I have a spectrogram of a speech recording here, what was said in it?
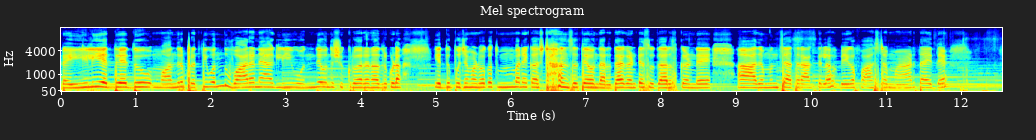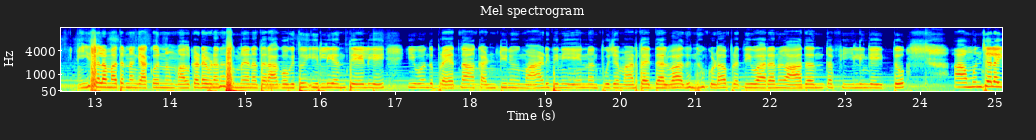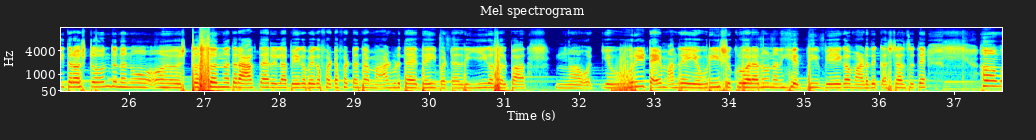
ಡೈಲಿ ಎದ್ದೆದ್ದು ಅಂದರೆ ಪ್ರತಿಯೊಂದು ವಾರನೇ ಆಗಲಿ, ಒಂದೇ ಒಂದು ಶುಕ್ರವಾರನಾದರೂ ಕೂಡ ಎದ್ದು ಪೂಜೆ ಮಾಡುವಾಗ ತುಂಬಾ ಕಷ್ಟ ಅನಿಸುತ್ತೆ. ಒಂದು ಅರ್ಧ ಗಂಟೆ ಸುಧಾರಿಸ್ಕೊಂಡೆ. ಅದು ಮುಂಚೆ ಆ ಥರ ಆಗ್ತಿಲ್ಲ. ಬೇಗ ಫಾಸ್ಟಾಗಿ ಮಾಡ್ತಾಯಿದ್ದೆ ಈ ಸಲ ಮಾತ್ರ ನಂಗೆ ಯಾಕೋ ನಂಗೆ ಮಲ್ಕಡೆ ಬಿಡೋಣ ಸುಮ್ಮನೆ ಅನ್ನೋ ಥರ ಆಗೋಗಿತ್ತು. ಇರಲಿ ಅಂತೇಳಿ ಈ ಒಂದು ಪ್ರಯತ್ನ ಕಂಟಿನ್ಯೂ ಮಾಡಿದ್ದೀನಿ. ಏನು ನಾನು ಪೂಜೆ ಮಾಡ್ತಾ ಇದ್ದೆ ಅಲ್ವಾ, ಅದನ್ನು ಕೂಡ ಪ್ರತಿ ವಾರನೂ ಆದಂಥ ಫೀಲಿಂಗೇ ಇತ್ತು. ಮುಂಚೆಲ್ಲ ಈ ಥರ ಅಷ್ಟೊಂದು ನಾನು ಸ್ಟ್ರೆಸ್ ಅನ್ನೋ ಥರ ಆಗ್ತಾ ಇರಲಿಲ್ಲ. ಬೇಗ ಬೇಗ ಫಟಾಫಟ್ ಅಂತ ಮಾಡಿಬಿಡ್ತಾ ಇದ್ದೆ. ಬಟ್ ಆದರೆ ಈಗ ಸ್ವಲ್ಪ ಎವ್ರಿ ಟೈಮ್ ಅಂದರೆ ಎವ್ರಿ ಶುಕ್ರವಾರನೂ ನನಗೆ ಎದ್ದು ಬೇಗ ಮಾಡೋದಕ್ಕೆ ಕಷ್ಟ ಅನಿಸುತ್ತೆ.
